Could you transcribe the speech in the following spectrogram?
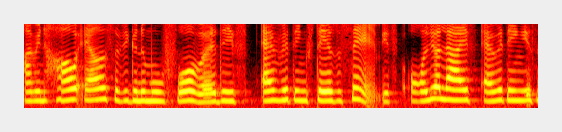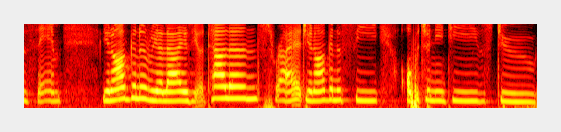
I mean, how else are we going to move forward if everything stays the same? If all your life, everything is the same, you're not going to realize your talents, right? You're not going to see opportunities to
